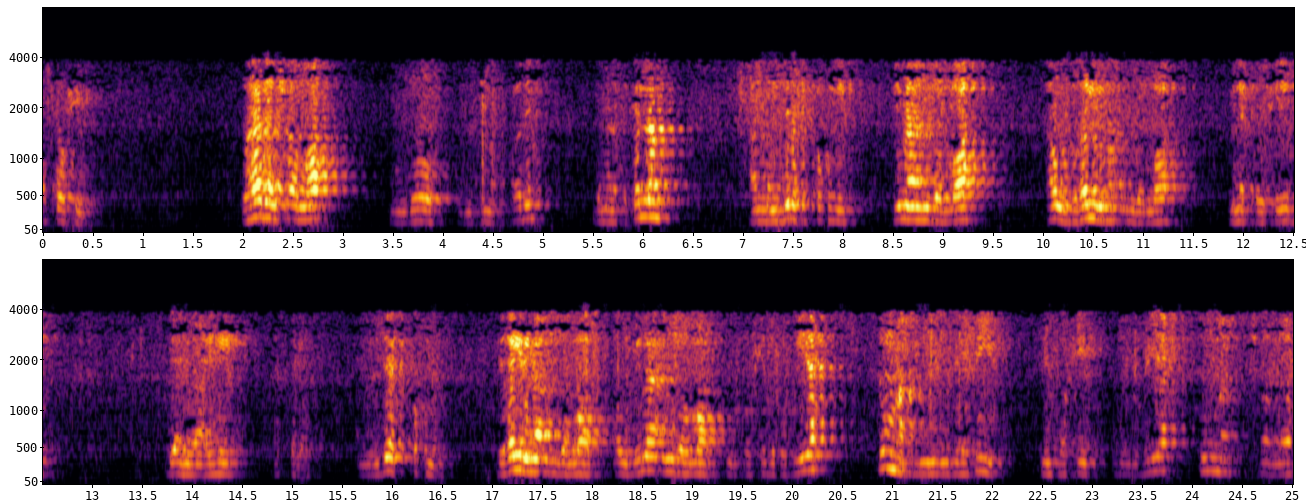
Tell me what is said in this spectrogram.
التوحيد وهذا إن شاء الله موضوع المسلم القادم لما نتكلم عن منزلة الحكم بما أنزل الله أو بغير ما أنزل الله من التوحيد بأنواعه الثلاثة منزلة الحكم بغير ما أنزل الله أو بما أنزل الله من توحيد الربوبية ثم عن منزلتين من توحيد الربوبية ثم إن شاء الله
